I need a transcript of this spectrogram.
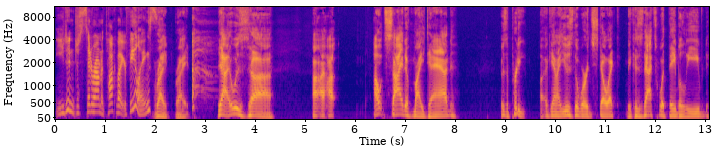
you didn't just sit around and talk about your feelings. Right, right. yeah, it was uh I, I outside of my dad, it was a pretty again, I use the word stoic because that's what they believed.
